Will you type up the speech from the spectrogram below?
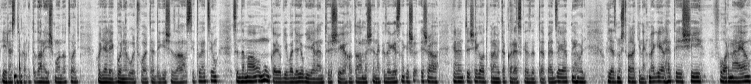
éreztük, amit a Dani is mondott, hogy, hogy elég bonyolult volt eddig is ez a szituáció. Szerintem a, munkajogi vagy a jogi jelentősége hatalmas ennek az egésznek, és, és a jelentősége ott valamit akar ezt kezdett el pedzegetni, hogy, hogy ez most valakinek megélhetési formája,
